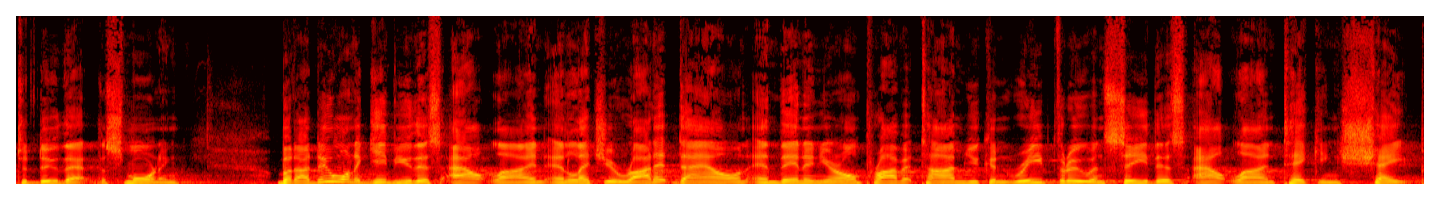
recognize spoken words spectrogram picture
to do that this morning. But I do want to give you this outline and let you write it down, and then in your own private time, you can read through and see this outline taking shape.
